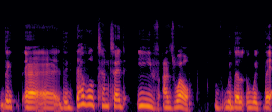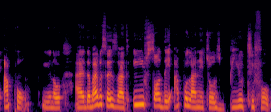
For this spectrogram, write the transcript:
the uh, the devil tempted Eve as well with the with the apple. You know, uh, the Bible says that Eve saw the apple and it was beautiful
